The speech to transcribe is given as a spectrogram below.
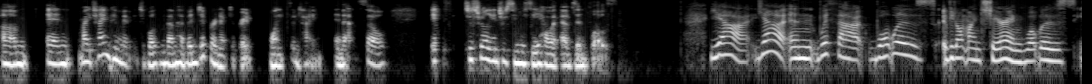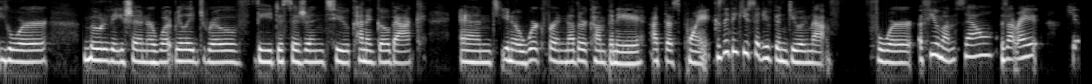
Um, and my time commitment to both of them have been different at different points in time in that. So it's just really interesting to see how it ebbs and flows. Yeah, yeah. And with that, what was, if you don't mind sharing, what was your motivation or what really drove the decision to kind of go back and, you know, work for another company at this point? Because I think you said you've been doing that f- for a few months now. Is that right? Yep.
